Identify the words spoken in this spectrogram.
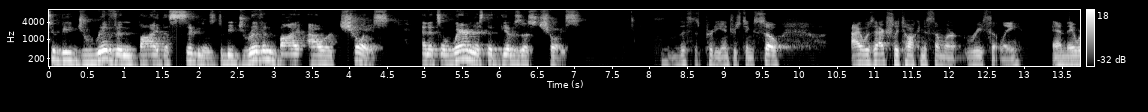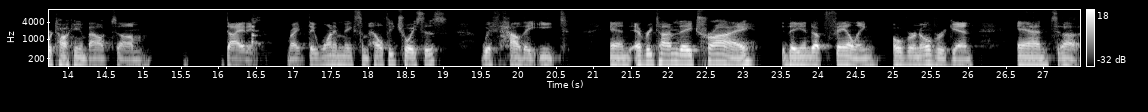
to be driven by the signals, to be driven by our choice. And it's awareness that gives us choice this is pretty interesting. So, I was actually talking to someone recently, and they were talking about um, dieting. Right? They want to make some healthy choices with how they eat, and every time they try, they end up failing over and over again. And uh,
